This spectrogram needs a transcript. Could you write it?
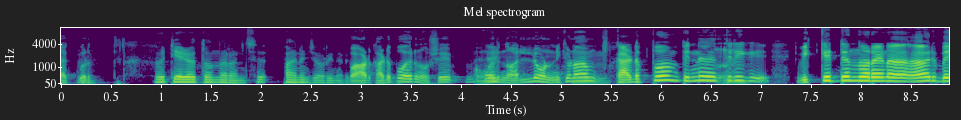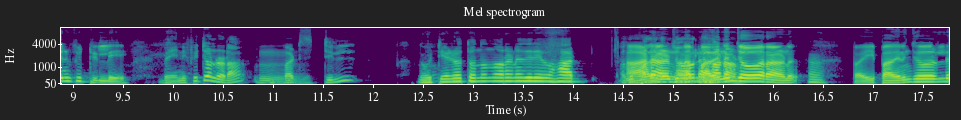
ഡക്വർത്ത് നൂറ്റി എഴുപത്തി ഒന്ന് റൺസ് പതിനഞ്ച് ഓവറിൽ കടുപ്പമായിരുന്നു. പക്ഷേ നല്ല നല്ലോണം എനിക്കോണം കടുപ്പം പിന്നെ ഇത്തിരി വിക്കറ്റ് എന്ന് പറയുന്ന ആ ഒരു ബെനിഫിറ്റ് ഇല്ലേ? ബെനിഫിറ്റ് ഉണ്ടോടാ. ബട്ട് സ്റ്റിൽ നൂറ്റി എഴുപത്തി ഒന്ന് എന്ന് പറയുന്നത് ഹാർഡ് ഹാർഡാണ് പതിനഞ്ച് ഓവറാണ്. ഇപ്പൊ ഈ പതിനഞ്ച് ഓവറിൽ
